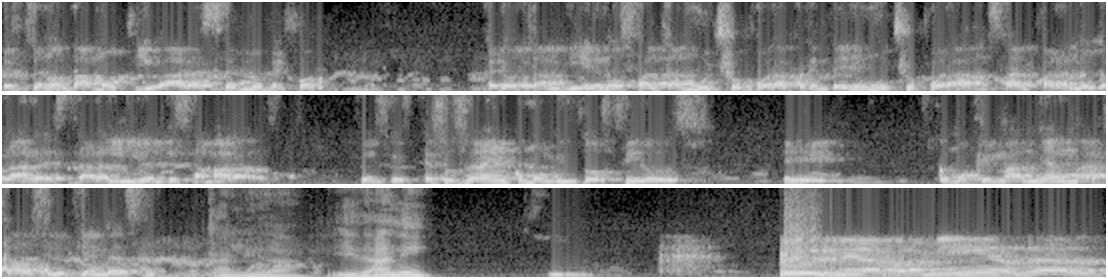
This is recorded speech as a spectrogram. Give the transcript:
esto nos va a motivar a hacerlo mejor, pero también nos falta mucho por aprender y mucho por avanzar para lograr estar al nivel de Samara. Entonces esos eran como mis dos tiros eh, como que más me han marcado, si lo quieren ver así. Calidad. ¿Y Dani? Pues mira, para mí, o sea,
